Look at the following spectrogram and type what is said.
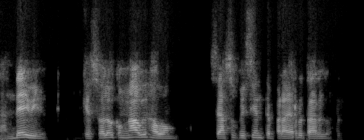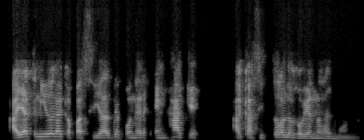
tan débil que solo con agua y jabón sea suficiente para derrotarlo, haya tenido la capacidad de poner en jaque a casi todos los gobiernos del mundo,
